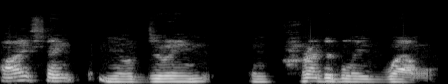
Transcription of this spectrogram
I think you're doing incredibly well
